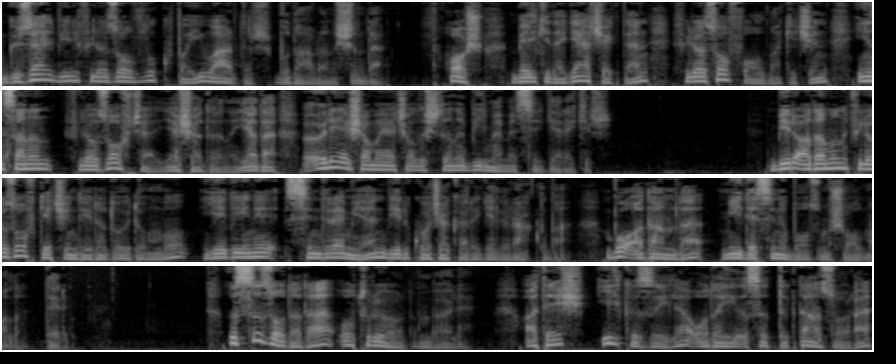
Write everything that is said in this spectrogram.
güzel bir filozofluk payı vardır bu davranışında. Hoş, belki de gerçekten filozof olmak için insanın filozofça yaşadığını ya da öyle yaşamaya çalıştığını bilmemesi gerekir. Bir adamın filozof geçindiğini duydum mu, yediğini sindiremeyen bir koca karı gelir aklıma. Bu adam da midesini bozmuş olmalı derim. Issız odada oturuyordum böyle. Ateş ilk hızıyla odayı ısıttıktan sonra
